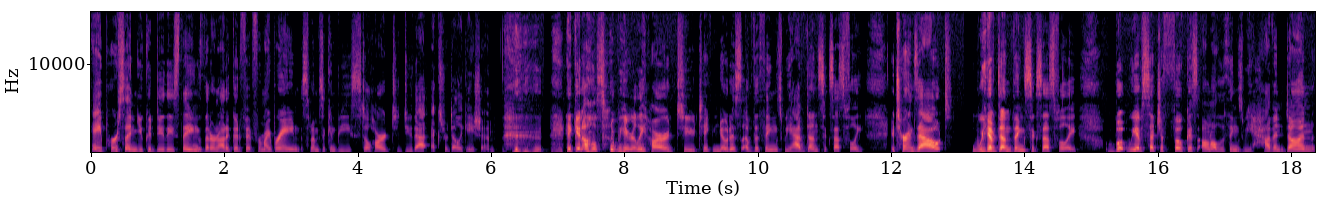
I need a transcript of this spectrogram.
hey, person, you could do these things that are not a good fit for my brain. Sometimes it can be still hard to do that extra delegation. it can also be really hard to take notice of the things we have done successfully. It turns out we have done things successfully, but we have such a focus on all the things we haven't done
